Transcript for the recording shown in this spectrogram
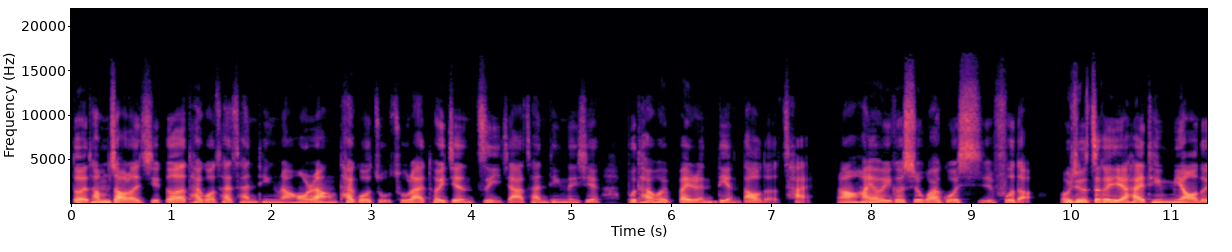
对他们找了几个泰国菜餐厅，然后让泰国主厨来推荐自己家餐厅那些不太会被人点到的菜。然后还有一个是外国媳妇的，我觉得这个也还挺妙的。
